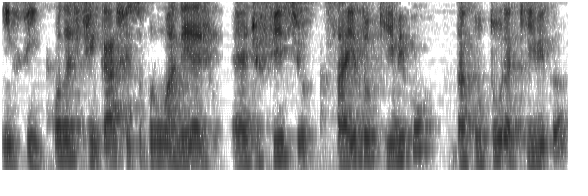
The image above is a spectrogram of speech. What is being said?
enfim, quando a gente encaixa isso por um manejo, é difícil sair do químico da cultura química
